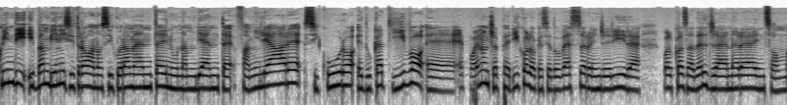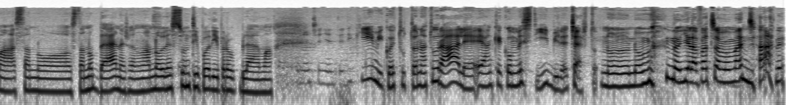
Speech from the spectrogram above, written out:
Quindi i bambini si trovano sicuramente in un ambiente familiare, sicuro, educativo e, e, poi non c'è pericolo che se dovessero ingerire qualcosa del genere, insomma, stanno, stanno bene, cioè non hanno nessun tipo di problema. Non c'è niente di chimico, è tutto naturale, è anche commestibile, certo, non, non, non gliela facciamo mangiare,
